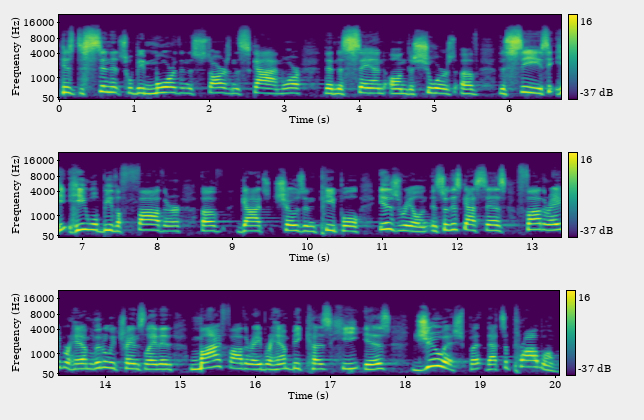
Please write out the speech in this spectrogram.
his descendants will be more than the stars in the sky, more than the sand on the shores of the seas. He, he will be the father of God's chosen people, Israel. And, and so this guy says, Father Abraham, literally translated, my father Abraham, because he is Jewish. But that's a problem.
